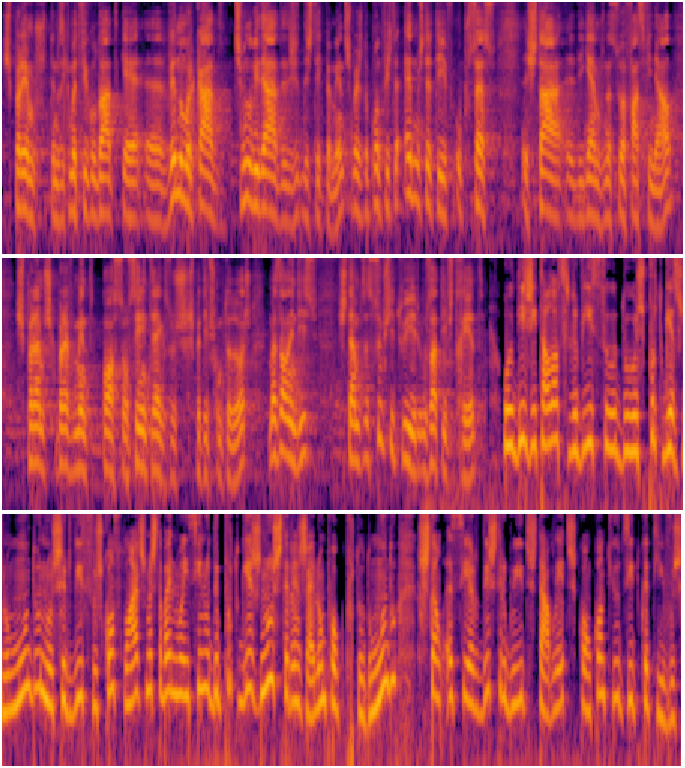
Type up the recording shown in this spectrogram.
esperemos, temos aqui uma dificuldade que é uh, ver no mercado disponibilidade destes equipamentos, mas do ponto de vista administrativo o processo está, digamos, na sua fase final. Esperamos que brevemente possam ser entregues os respectivos computadores, mas, além disso, estamos a substituir os ativos de rede. O digital ao serviço dos portugueses no mundo, nos serviços consulares, mas também no ensino de português no estrangeiro, um pouco por todo o mundo, estão a ser distribuídos tablets com conteúdos educativos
